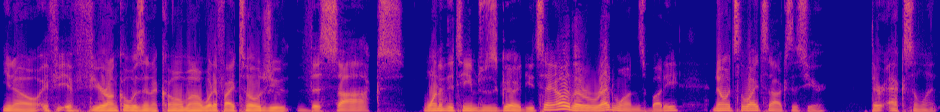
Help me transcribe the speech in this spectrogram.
You know, if if your uncle was in a coma, what if I told you the Sox, one of the teams was good? You'd say, "Oh, the red ones, buddy." No, it's the White Sox this year. They're excellent.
